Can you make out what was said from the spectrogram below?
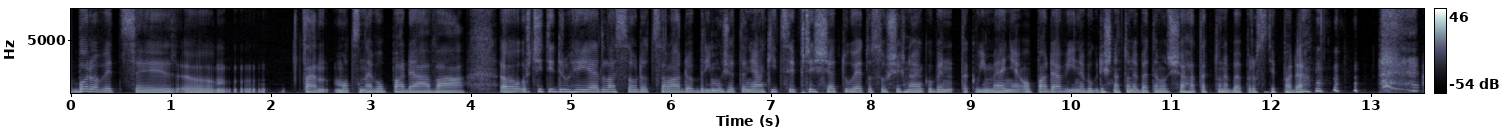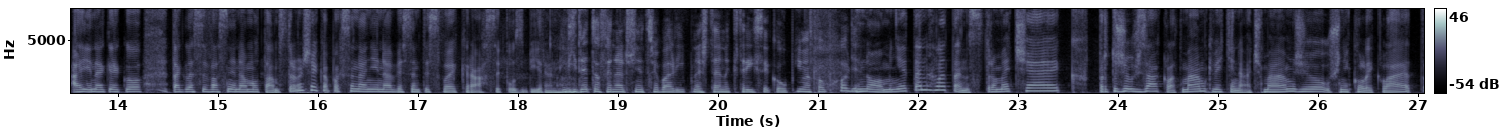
borovici, um, ta moc neopadává. Eh, určitý druhy jedle jsou docela dobrý, můžete nějaký cipři šetuje, to jsou všechno jakoby takový méně opadaví, nebo když na to nebudete moc šahat, tak to nebe prostě padat. a jinak jako takhle se vlastně namotám stromeček a pak se na něj navěsím ty svoje krásy pozbírané. Víde to finančně třeba líp než ten, který si koupíme v obchodě? No, mě tenhle ten stromeček, protože už základ mám, květináč mám, že jo, už několik let,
